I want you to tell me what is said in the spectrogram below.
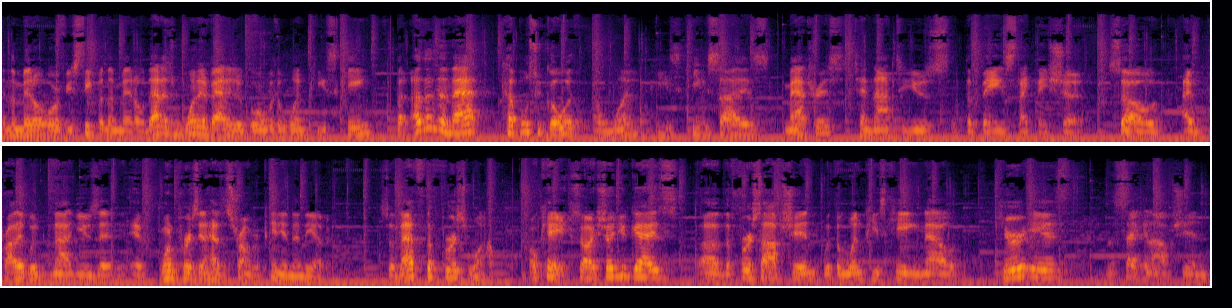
in the middle or if you sleep in the middle, that is one advantage of going with a one piece king. But other than that, couples who go with a one piece king size mattress tend not to use the base like they should. So I probably would not use it if one person has a stronger opinion than the other. So that's the first one. Okay, so I showed you guys uh, the first option with the one piece king. Now, here is the second option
